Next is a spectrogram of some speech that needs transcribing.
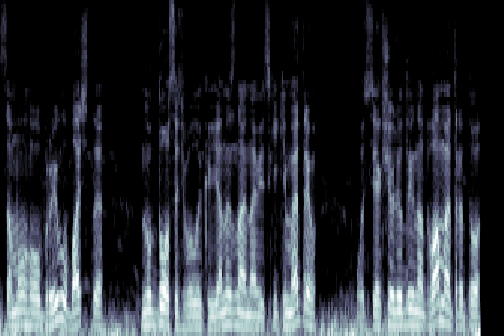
самого обриву, бачите, ну досить великий. Я не знаю навіть скільки метрів. Ось якщо людина 2 метри, то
